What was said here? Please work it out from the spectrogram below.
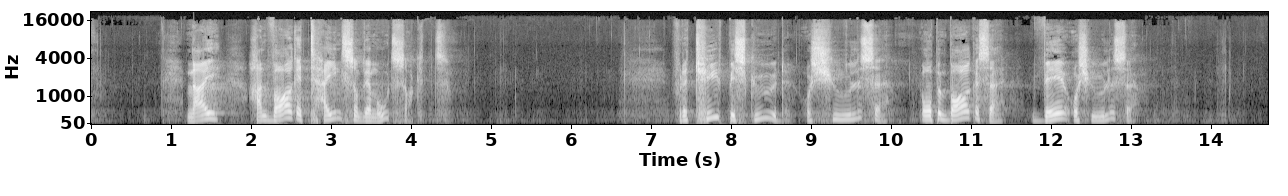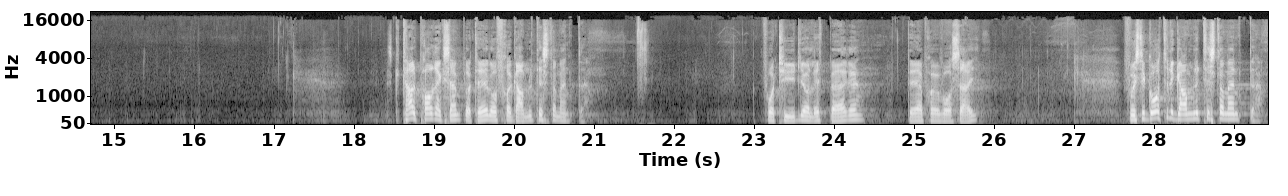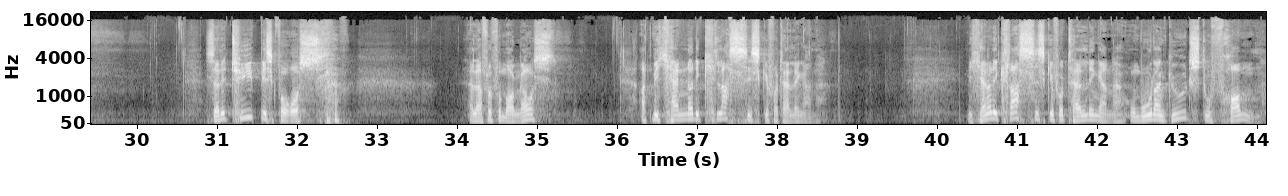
Nei, han var et tegn som blir motsagt. For det er typisk Gud å skjule seg, åpenbare seg ved å skjule seg. Jeg skal ta et par eksempler til fra Gamle Testamentet for å tydeliggjøre litt bedre det jeg prøver å si. For Hvis vi går til Det gamle testamentet, så er det typisk for oss, eller iallfall for mange av oss, at vi kjenner de klassiske fortellingene. Vi kjenner de klassiske fortellingene om hvordan Gud sto fram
